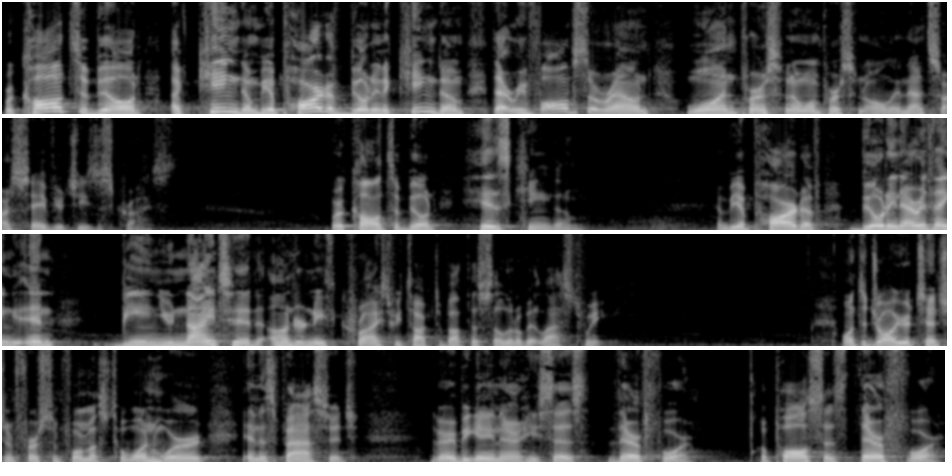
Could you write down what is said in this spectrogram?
We're called to build a kingdom, be a part of building a kingdom that revolves around one person and one person only, and that's our Savior, Jesus Christ. We're called to build His kingdom and be a part of building everything in being united underneath Christ. We talked about this a little bit last week. I want to draw your attention first and foremost to one word in this passage. The very beginning there, he says, therefore. Well, Paul says, therefore.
